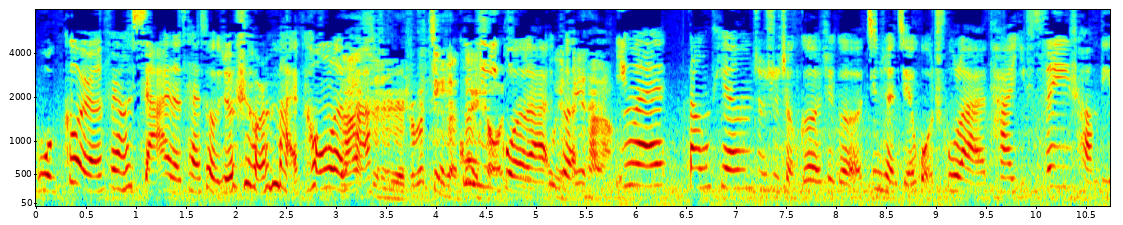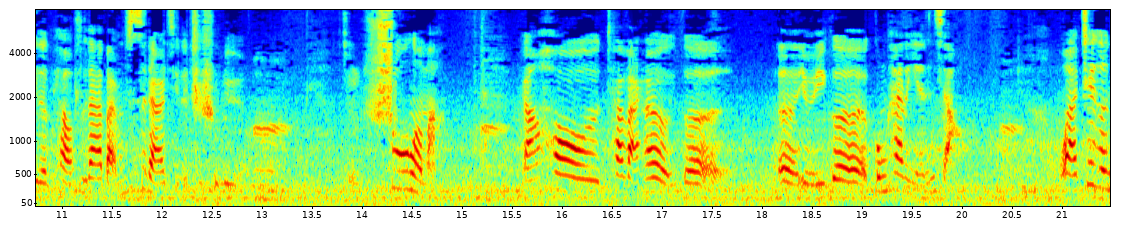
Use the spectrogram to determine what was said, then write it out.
我个人非常狭隘的猜测，我觉得是有人买通了她。是是是不是竞选故意过来，是故意对黑他的？，因为当天就是整个这个竞选结果出来，她以非常低的票数，大概百分之四点几的支持率，嗯就输了嘛。然后他晚上有一个，呃，有一个公开的演讲，嗯哇，这个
